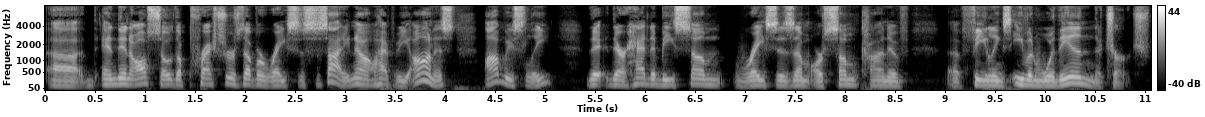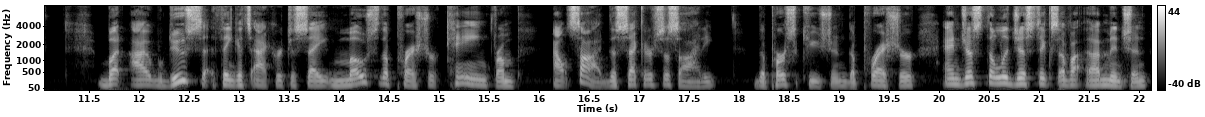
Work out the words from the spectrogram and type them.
uh, and then also the pressures of a racist society. Now, I'll have to be honest. Obviously, th- there had to be some racism or some kind of uh, feelings even within the church. But I do think it's accurate to say most of the pressure came from outside the secular society, the persecution, the pressure, and just the logistics of, I mentioned,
